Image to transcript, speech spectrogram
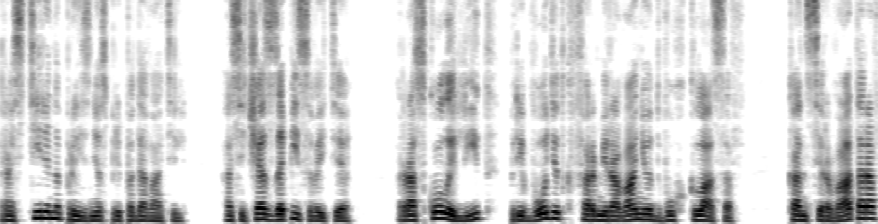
растерянно произнес преподаватель. А сейчас записывайте. Раскол элит приводит к формированию двух классов – консерваторов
